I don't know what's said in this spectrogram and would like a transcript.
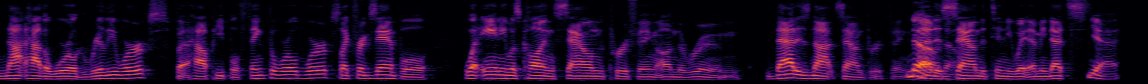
not how the world really works, but how people think the world works. Like, for example, what Annie was calling soundproofing on the room. That is not soundproofing. No, that is no. sound attenuation. I mean, that's Yeah,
